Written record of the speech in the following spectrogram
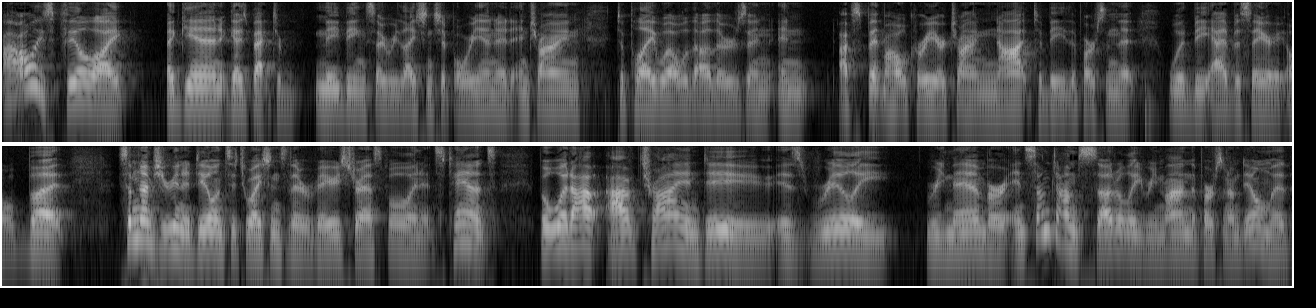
I always feel like, again, it goes back to me being so relationship oriented and trying to play well with others, and and I've spent my whole career trying not to be the person that would be adversarial, but sometimes you're going to deal in situations that are very stressful and it's tense. But what I, I try and do is really remember and sometimes subtly remind the person I'm dealing with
